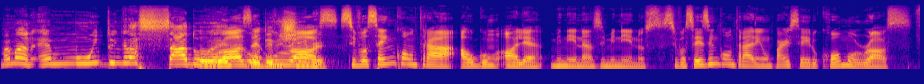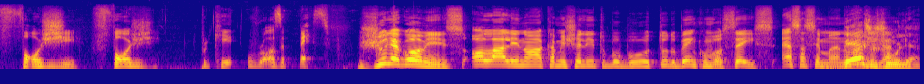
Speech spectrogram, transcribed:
Mas, mano, é muito engraçado O ele- Ross, o é- David o. Ross, se você encontrar algum. Olha, meninas e meninos, se vocês encontrarem um parceiro como o Ross, foge. Foge. Porque o Ross é péssimo. Júlia Gomes, olá Linoca, Michelito, Bubu, tudo bem com vocês? Essa semana Beijo, amiga- Júlia.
